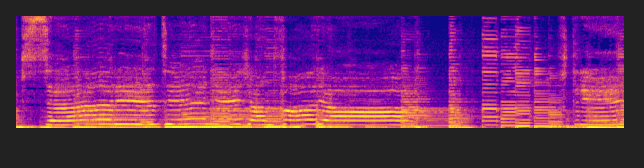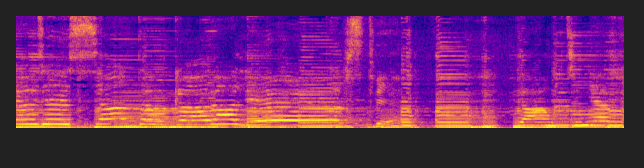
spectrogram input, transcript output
В середине января. В тридесятом королевстве Там, где нет в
